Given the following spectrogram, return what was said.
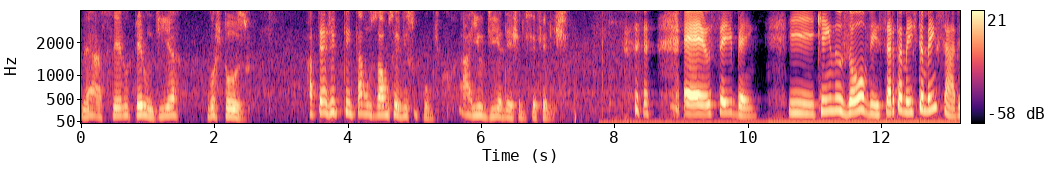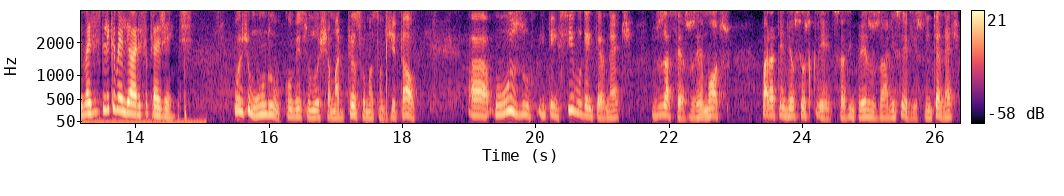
né, a ser, ter um dia gostoso, até a gente tentar usar um serviço público. Aí o dia deixa de ser feliz. é, eu sei bem. E quem nos ouve certamente também sabe, mas explica melhor isso pra gente. Hoje o mundo convencionou chamar de transformação digital o uso intensivo da internet e dos acessos remotos para atender os seus clientes. As empresas usarem serviços de internet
